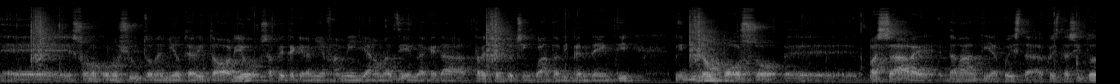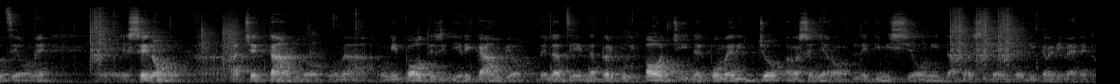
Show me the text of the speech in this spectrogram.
eh, sono conosciuto nel mio territorio, sapete che la mia famiglia ha un'azienda che ha 350 dipendenti, quindi non posso eh, passare davanti a questa, a questa situazione eh, se non accettando un'ipotesi un di ricambio dell'azienda per cui oggi nel pomeriggio rassegnerò le dimissioni da Presidente di Credi Veneto.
